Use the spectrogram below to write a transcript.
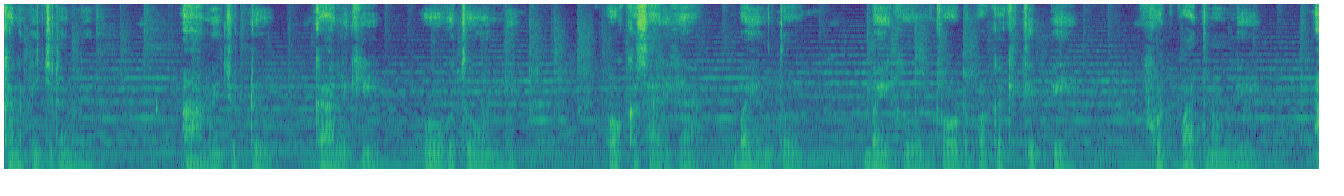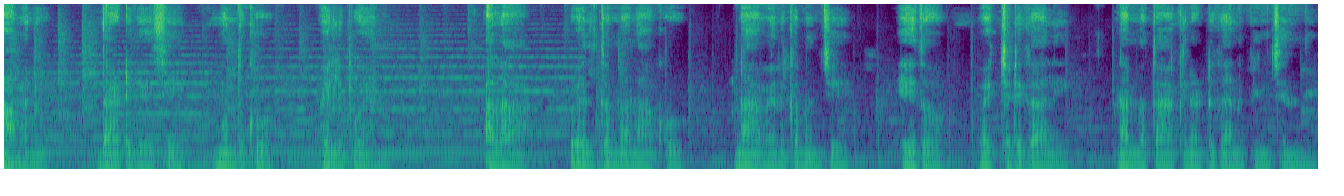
కనిపించడం లేదు. ఆమె చుట్టూ గాలికి ఊగుతూ ఉంది. ఒక్కసారిగా భయంతో బైకు రోడ్డు పక్కకి తిప్పి ఫుట్పాత్ నుండి ఆమెను దాటివేసి ముందుకు వెళ్ళిపోయాను. అలా వెళ్తున్న నాకు నా వెనుక నుంచి ఏదో వెచ్చటి గాలి నన్ను తాకినట్టుగా అనిపించింది.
